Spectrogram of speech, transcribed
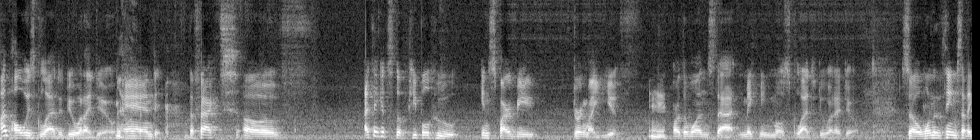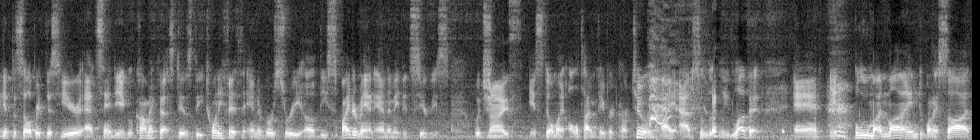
I'm always glad to do what I do. And the fact of, I think it's the people who inspired me during my youth mm-hmm. are the ones that make me most glad to do what I do. So one of the themes that I get to celebrate this year at San Diego Comic Fest is the 25th anniversary of the Spider-Man animated series, which Nice. is still my all-time favorite cartoon. I absolutely love it, and it blew my mind when I saw it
